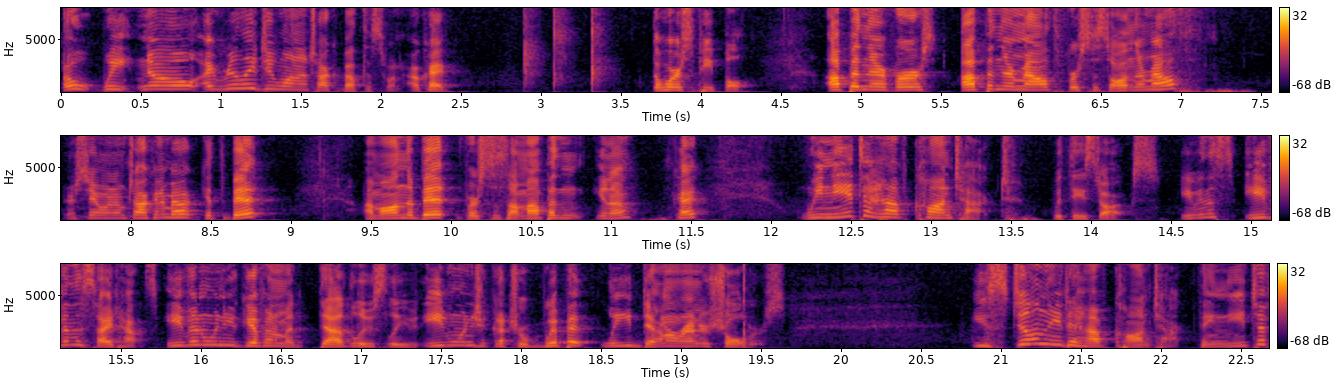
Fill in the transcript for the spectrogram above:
Oh, wait, no, I really do want to talk about this one. Okay. The horse people. Up in their verse, up in their mouth versus on their mouth. Understand what I'm talking about? Get the bit? I'm on the bit versus I'm up in, you know, okay? We need to have contact with these dogs. Even this even the sight hounds. Even when you give them a dead loose lead, even when you got your whippet lead down around your shoulders. You still need to have contact. They need to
